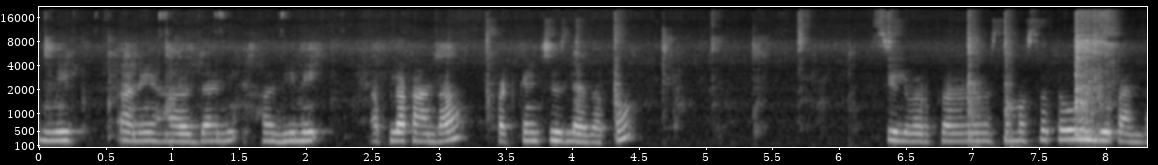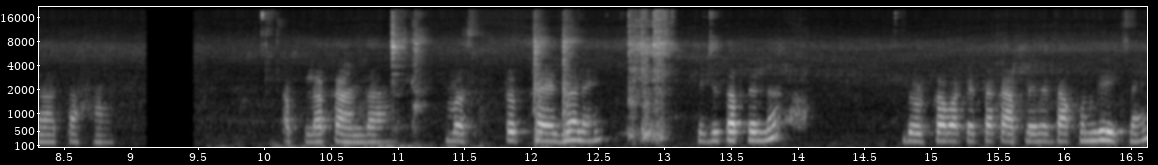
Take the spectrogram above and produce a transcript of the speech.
मीठ आणि हळदानी हळदीने आपला कांदा पटकन शिजला जातो. सिल्वर कलर मस्त तळून घेऊ कांदा आता हा. आपला कांदा मस्त फ्राय झालाय. त्याच्यात आपल्याला दोडका बटाटा कापलेला टाकून घ्यायचा आहे.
